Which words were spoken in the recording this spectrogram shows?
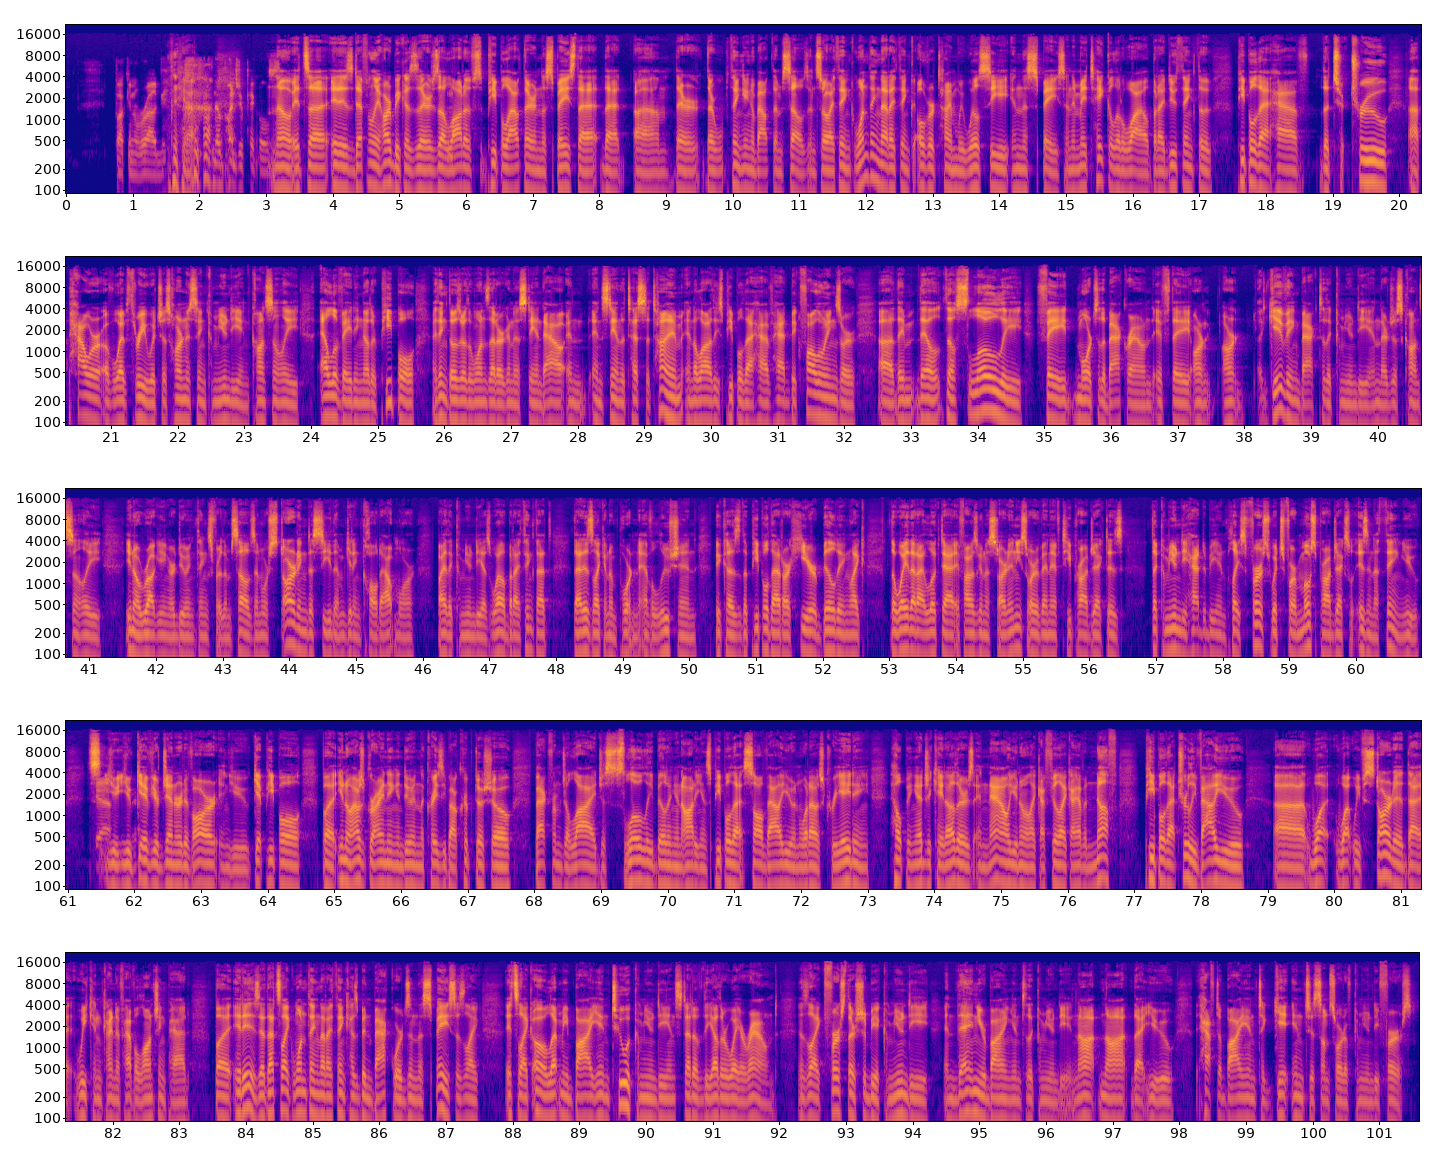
fucking rug yeah. and a bunch of pickles. No, it's uh it is definitely hard because there's a lot of people out there in the space that that um they're they're thinking about themselves. And so I think one thing that I think over time we will see in this space and it may take a little while, but I do think the people that have the true uh, power of Web3, which is harnessing community and constantly elevating other people, I think those are the ones that are going to stand out and, and stand the test of time. And a lot of these people that have had big followings or uh, they they'll they'll slowly fade more to the background if they aren't aren't giving back to the community and they're just constantly, you know, rugging or doing things for themselves. And we're starting to see them getting called out more by the community as well. But I think that that is like an important evolution because the people that are here building, like the way that I looked at if I was going to start any sort of NFT project is the community had to be in place first, which for most projects isn't a thing. You yeah, you you yeah. give your generative art and you get people, but you know I was grinding and doing the crazy about crypto show back from July, just slowly building an audience, people that saw value in what I was creating, helping educate others, and now you know like I feel like I have enough people that truly value uh, what what we've started that we can kind of have a launching pad but it is that's like one thing that i think has been backwards in the space is like it's like oh let me buy into a community instead of the other way around it's like first there should be a community and then you're buying into the community not not that you have to buy in to get into some sort of community first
